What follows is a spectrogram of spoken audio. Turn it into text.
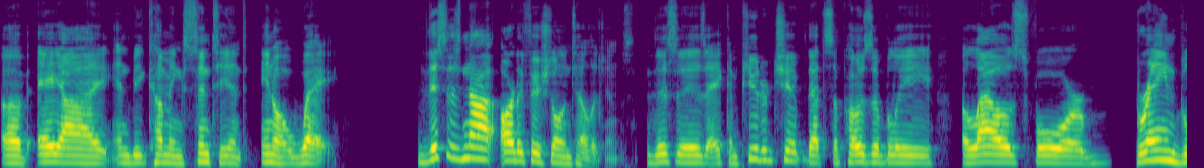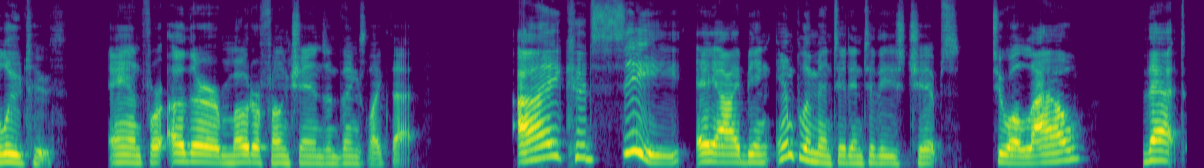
of AI and becoming sentient in a way. This is not artificial intelligence. This is a computer chip that supposedly allows for brain Bluetooth and for other motor functions and things like that. I could see AI being implemented into these chips to allow that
